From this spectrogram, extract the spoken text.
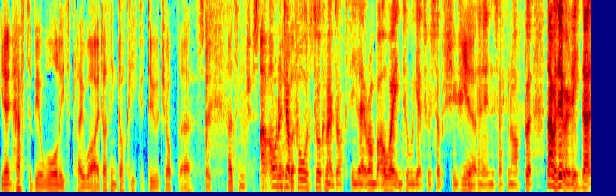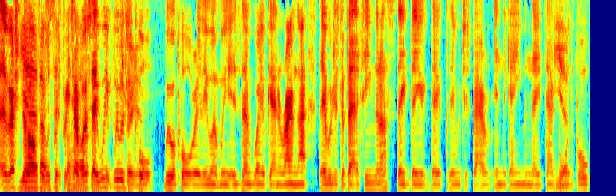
You don't have to be a Wally to play wide. I think Doherty could do a job there. So that's an interesting. I, I want to jump but- forward to talking about Doherty later on, but I'll wait until we get to a substitution Yeah. uh, in the second half. But that was it, really. That, the rest of the Yeah, half was, was was pretty terrible. I say we, we were just poor. We were poor, really, weren't we? There's no way of getting around that. They were just a better team than us. They they they, they were just better in the game and they, had more Yeah. of the ball.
